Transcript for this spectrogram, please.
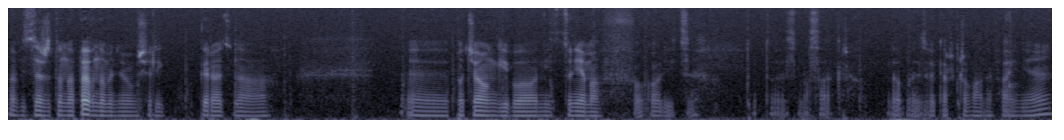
No widzę, że to na pewno będziemy musieli grać na y, pociągi, bo nic tu nie ma w okolicy. To jest masakra. Dobra, jest wykarczowane fajnie.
